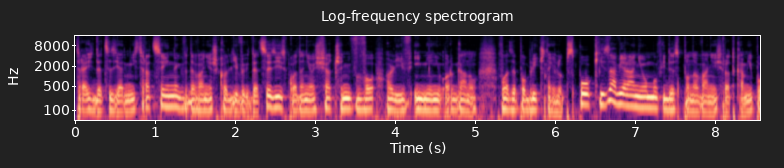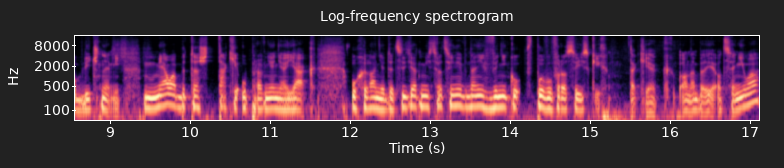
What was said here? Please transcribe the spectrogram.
treść decyzji administracyjnych, wydawanie szkodliwych decyzji, składanie oświadczeń w woli w imieniu organu władzy publicznej lub spółki, zawieranie umów i dysponowanie środkami publicznymi. Miałaby też takie uprawnienia jak uchylanie decyzji administracyjnej wydanych w wyniku wpływów rosyjskich, tak jak ona by je oceniła,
